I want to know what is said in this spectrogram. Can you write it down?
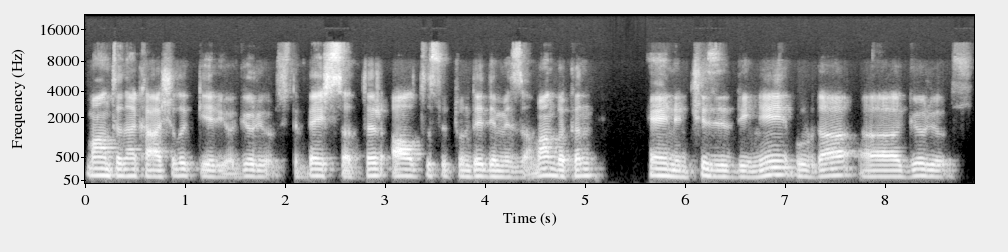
mantığına karşılık geliyor. Görüyoruz işte 5 satır 6 sütun dediğimiz zaman bakın H'nin çizildiğini burada e, görüyoruz.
